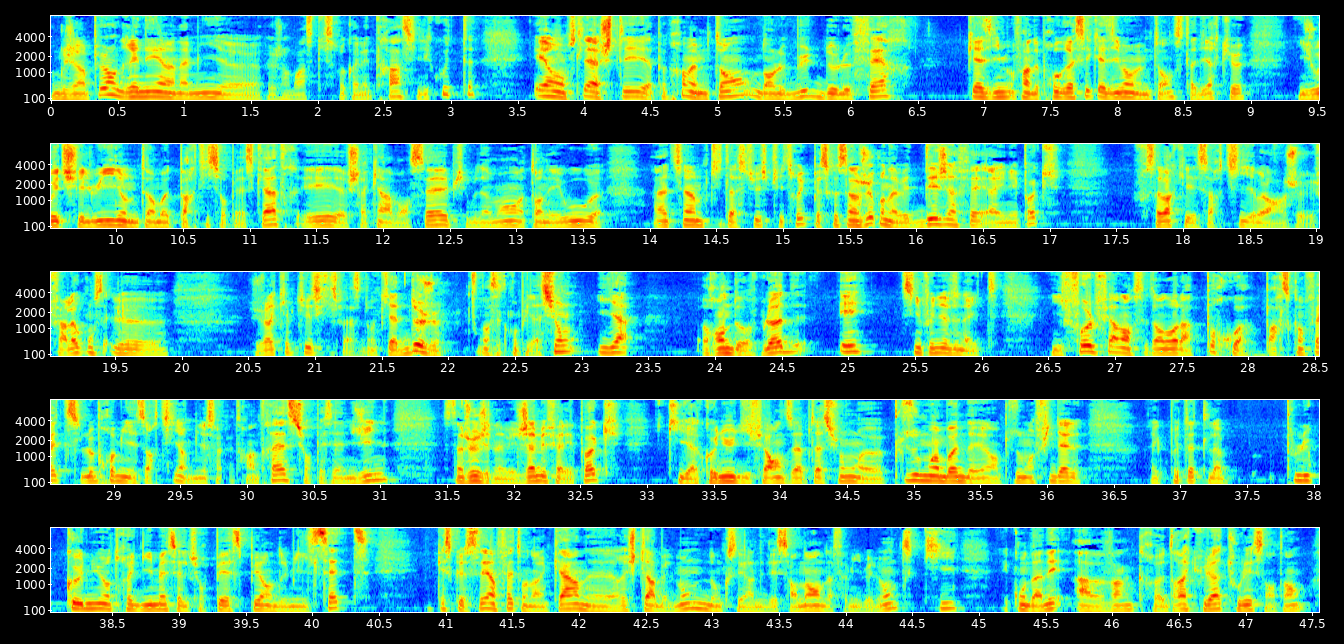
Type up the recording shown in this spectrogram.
Donc j'ai un peu engrainé un ami euh, que j'embrasse qui se reconnaîtra s'il écoute, et on se l'est acheté à peu près en même temps dans le but de le faire quasiment, enfin de progresser quasiment en même temps, c'est-à-dire que il jouait de chez lui, on était en mode partie sur PS4 et chacun avançait, puis au bout d'un es où Ah tiens, petite astuce, petit truc, parce que c'est un jeu qu'on avait déjà fait à une époque. Faut savoir qu'il est sorti. Alors je vais faire le, le je vais récapituler ce qui se passe. Donc il y a deux jeux dans cette compilation. Il y a Rondo of Blood et Symphony of the Night. Il faut le faire dans cet endroit-là. Pourquoi? Parce qu'en fait, le premier est sorti en 1993 sur PC Engine. C'est un jeu que je n'avais jamais fait à l'époque, qui a connu différentes adaptations euh, plus ou moins bonnes d'ailleurs, plus ou moins fidèles, avec peut-être la plus connue entre guillemets celle sur PSP en 2007. Qu'est-ce que c'est? En fait, on incarne euh, Richter Belmont, donc c'est un des descendants de la famille Belmont, qui est condamné à vaincre Dracula tous les 100 ans.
